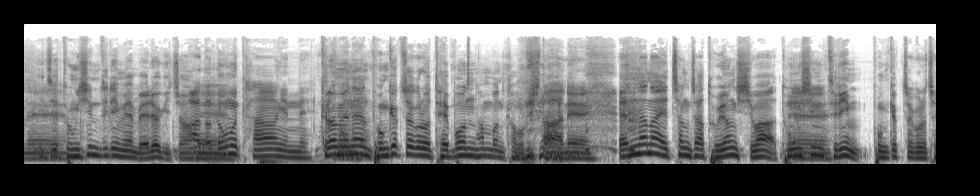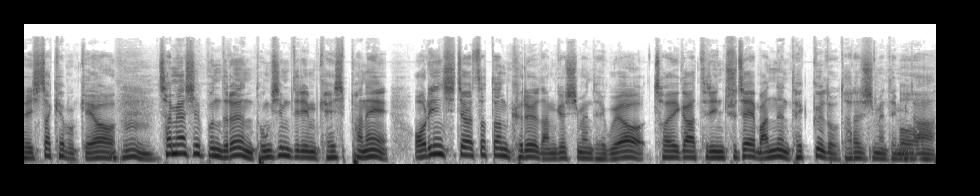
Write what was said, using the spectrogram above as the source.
네. 이제 동심드림의 매력이죠. 아 나 네. 너무 당황했네. 그러면은 본격적으로 대본 한번 가봅시다. 아 네. 엔나나 애청자 도영 씨와 동심 네. 드림 본격적으로 저희 시작해 볼게요. 음. 참여하실 분들은 동심 드림 게시판에 어린 시절 썼던 글을 남겨주시면 되고요. 저희가 드린 주제에 맞는 댓글도 달아주시면 됩니다. 어.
